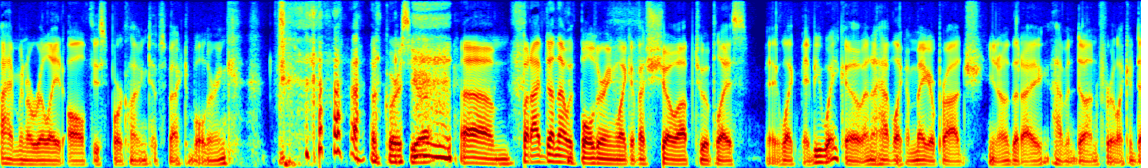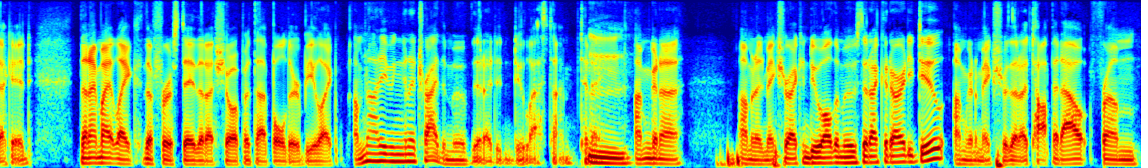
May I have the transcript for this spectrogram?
I'm going to relate all of these sport climbing tips back to bouldering. of course you are. um, but I've done that with bouldering. Like if I show up to a place eh, like maybe Hueco and I have like a mega proj, you know, that I haven't done for like a decade, then I might like the first day that I show up at that boulder be like, I'm not even going to try the move that I didn't do last time today. Mm. I'm going to, I'm going to make sure I can do all the moves that I could already do. I'm going to make sure that I top it out from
